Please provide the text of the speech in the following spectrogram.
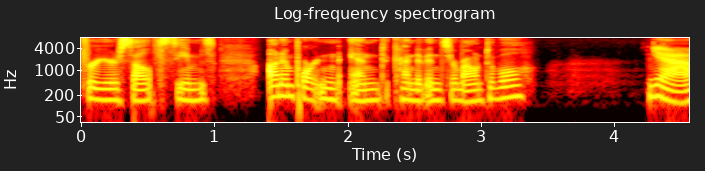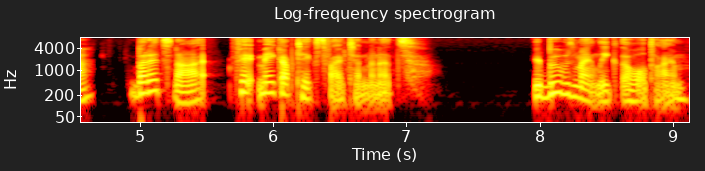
for yourself seems unimportant and kind of insurmountable. Yeah. But it's not. Makeup takes five ten minutes. Your boobs might leak the whole time.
